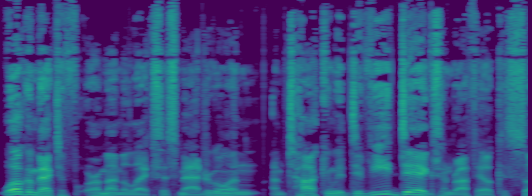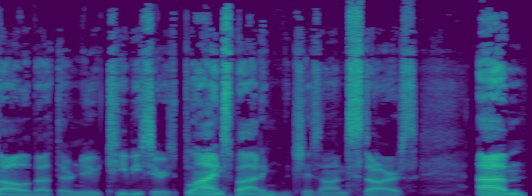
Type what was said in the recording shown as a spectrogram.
Welcome back to Forum. I'm Alexis Madrigal, and I'm talking with Daveed Diggs and Rafael Casal about their new TV series Blindspotting, which is on Starz. Um,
